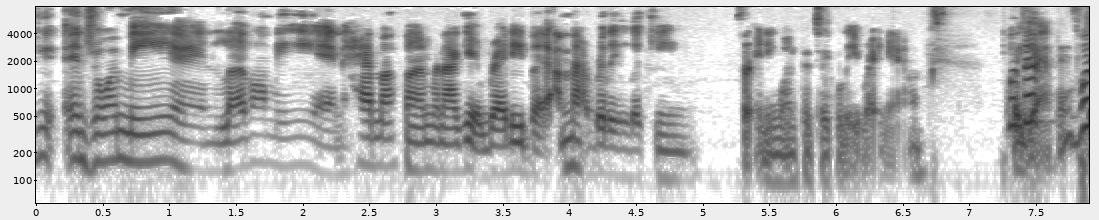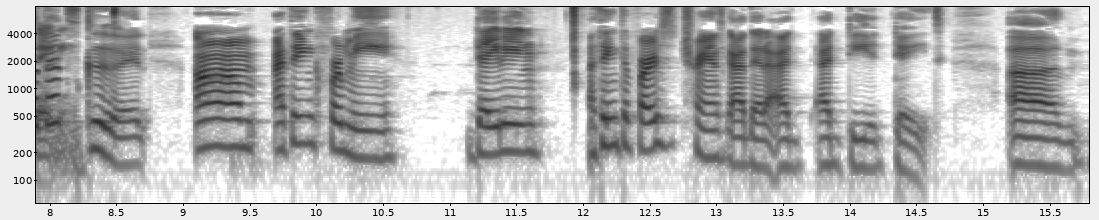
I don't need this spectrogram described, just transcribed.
get, enjoy me and love on me and have my fun when I get ready, but I'm not really looking for anyone particularly right now. Well, But that, yeah, that's well, that's good. Um, I think for me, dating. I think the first trans guy that I I did date, um,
